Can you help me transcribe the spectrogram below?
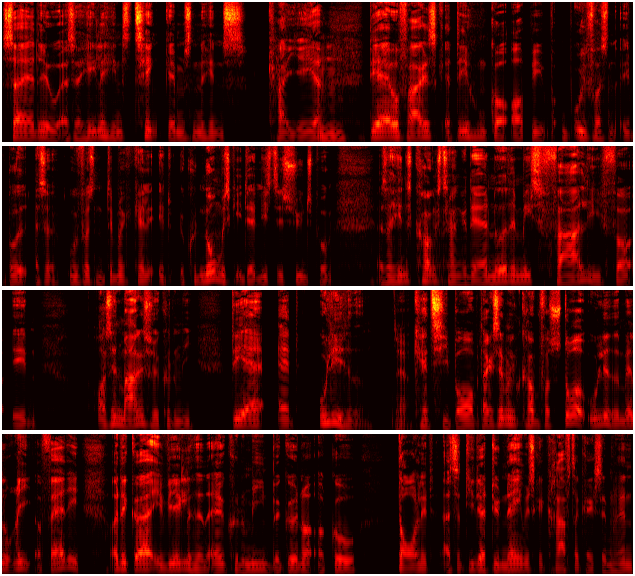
så er det jo, altså hele hendes ting gennem sådan hendes karriere, Mhm. det er jo faktisk, at det hun går op i, ud fra sådan, et både, altså ud fra sådan det, man kan kalde et økonomisk idealistisk synspunkt, altså hendes kongstanke, det er noget af det mest farlige for en, også en markedsøkonomi, det er, at uligheden Ja. kan tippe over. Der kan simpelthen komme for stor ulighed mellem rig og fattig, og det gør i virkeligheden, at økonomien begynder at gå dårligt. Altså de der dynamiske kræfter kan simpelthen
